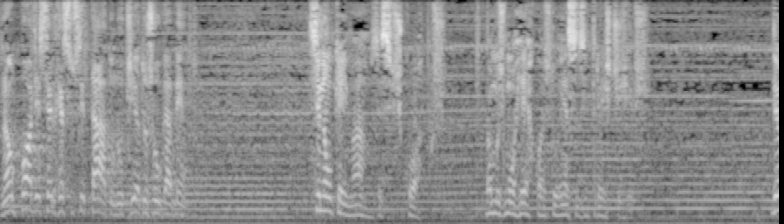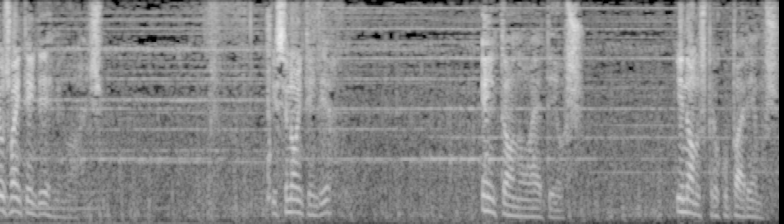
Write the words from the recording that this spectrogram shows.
não pode ser ressuscitado no dia do julgamento. Se não queimarmos esses corpos, vamos morrer com as doenças em três dias. Deus vai entender, meu. E se não entender, então não é Deus. E não nos preocuparemos.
